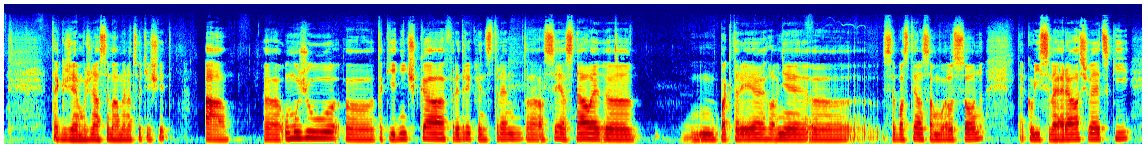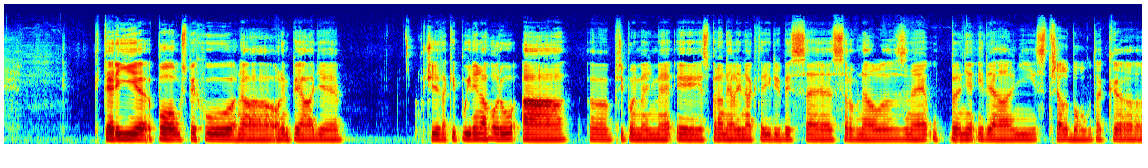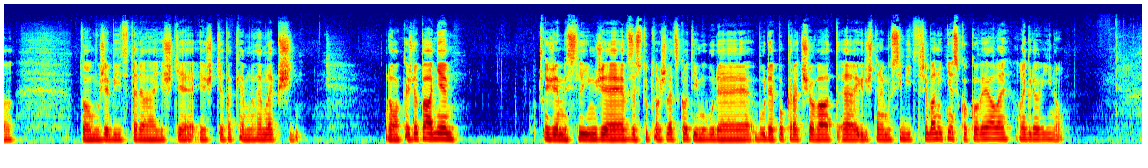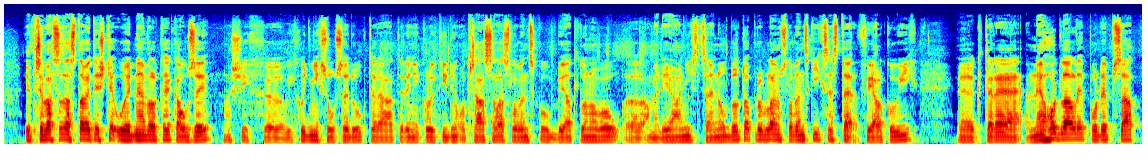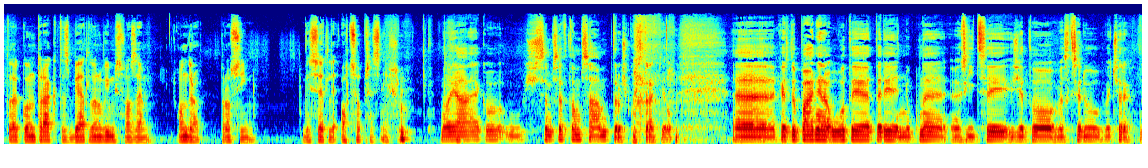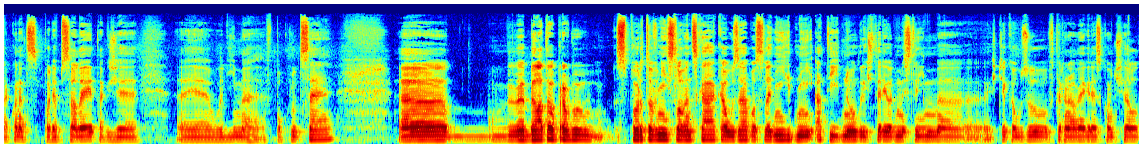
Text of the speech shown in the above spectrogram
takže možná se máme na co těšit. A u mužů tak jednička Fredrik Lindström, ta asi jasná, ale pak tady je hlavně Sebastian Samuelson, takový svéra švédský, který po úspěchu na olympiádě určitě taky půjde nahoru a uh, připomeňme i Jespera Nelina, který kdyby se srovnal s neúplně ideální střelbou, tak uh, to může být teda ještě, ještě také mnohem lepší. No, každopádně že myslím, že vzestup toho švédského týmu bude, bude pokračovat, eh, i když to nemusí být třeba nutně skokově, ale, ale kdo ví, no. Je třeba se zastavit ještě u jedné velké kauzy našich eh, východních sousedů, která tedy několik týdnů otřásala slovenskou biatlonovou eh, a mediální scénou. Byl to problém slovenských sester Fialkových, které nehodlali podepsat kontrakt s biatlonovým svazem. Ondro, prosím, vysvětli, o co přesně šlo. No já jako už jsem se v tom sám trošku ztratil. Eh, každopádně na úvod je tedy nutné říci, že to ve středu večer nakonec podepsali, takže je uvidíme v pokluce. Eh, byla to opravdu sportovní slovenská kauza posledních dní a týdnů, když tedy odmyslím eh, ještě kauzu v Trnavě, kde skončil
